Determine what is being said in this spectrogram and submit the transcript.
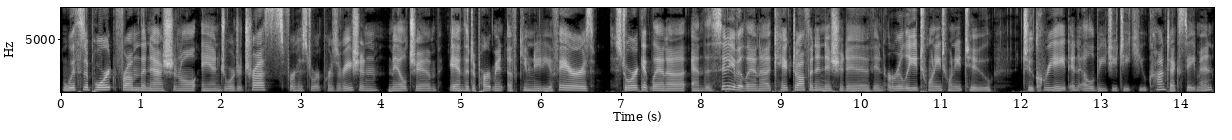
With support from the National and Georgia Trusts for Historic Preservation, MailChimp, and the Department of Community Affairs, Historic Atlanta and the City of Atlanta kicked off an initiative in early 2022 to create an LBGTQ context statement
